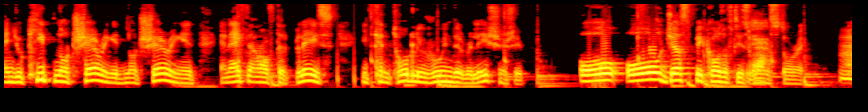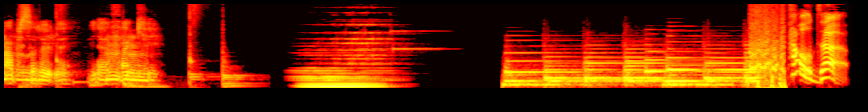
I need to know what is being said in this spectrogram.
and you keep not sharing it not sharing it and acting out of that place it can totally ruin the relationship all all just because of this yeah. one story mm-hmm. absolutely yeah mm-hmm. thank you hold up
